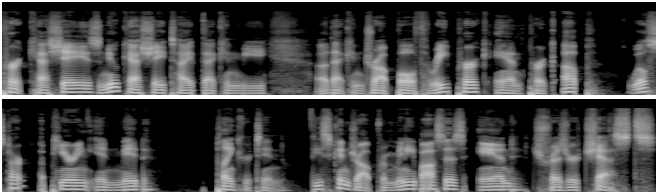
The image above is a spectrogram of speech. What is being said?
perk caches, new cache type that can be uh, that can drop both reperk and perk up, will start appearing in mid Plankerton. These can drop from mini bosses and treasure chests.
